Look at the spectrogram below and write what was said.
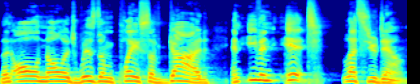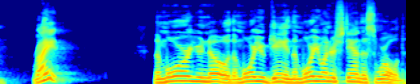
the all knowledge, wisdom place of God, and even it lets you down, right? The more you know, the more you gain, the more you understand this world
